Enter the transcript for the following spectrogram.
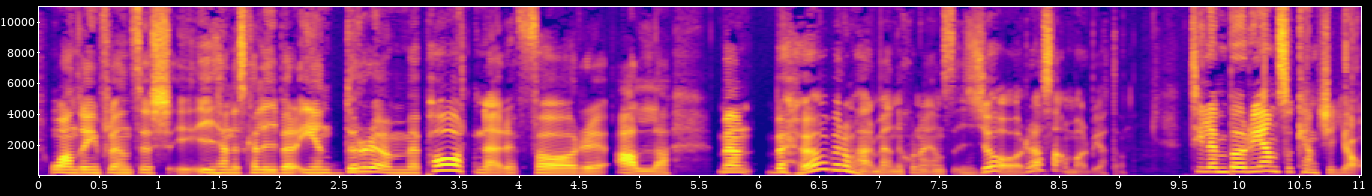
och andra influencers i hennes kaliber, är en drömpartner för alla. Men behöver de här människorna ens göra samarbeten? Till en början så kanske ja.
